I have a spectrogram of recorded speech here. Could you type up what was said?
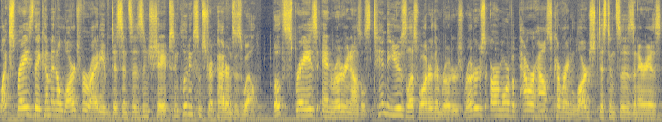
Like sprays, they come in a large variety of distances and shapes, including some strip patterns as well. Both sprays and rotary nozzles tend to use less water than rotors. Rotors are more of a powerhouse covering large distances and areas.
